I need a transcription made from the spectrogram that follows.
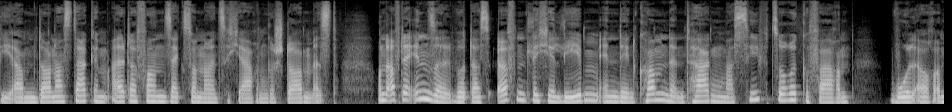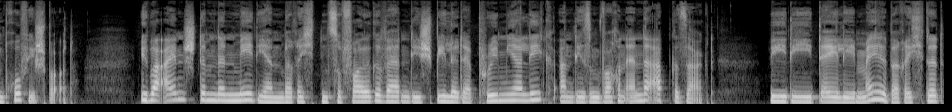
die am Donnerstag im Alter von 96 Jahren gestorben ist. Und auf der Insel wird das öffentliche Leben in den kommenden Tagen massiv zurückgefahren, wohl auch im Profisport. Übereinstimmenden Medienberichten zufolge werden die Spiele der Premier League an diesem Wochenende abgesagt. Wie die Daily Mail berichtet,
